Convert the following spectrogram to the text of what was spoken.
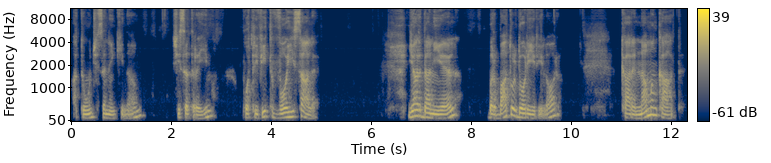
atunci să ne închinăm și să trăim potrivit voii sale. Iar Daniel, bărbatul doririlor, care n-a mâncat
